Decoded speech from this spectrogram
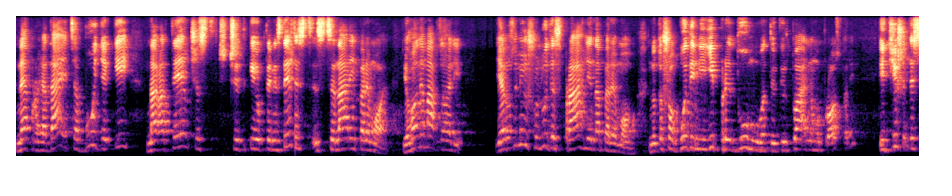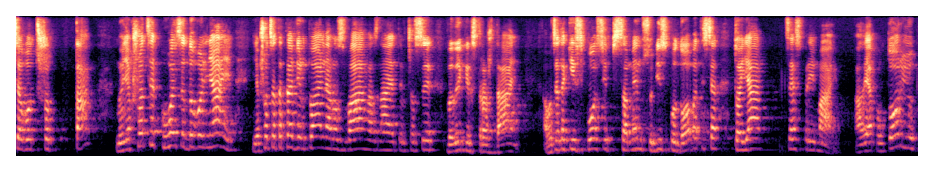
не проглядається будь-який наратив чи, чи такий оптимістичний сценарій перемоги. Його нема взагалі. Я розумію, що люди спраглі на перемогу. Ну то що, будемо її придумувати в віртуальному просторі і тішитися, от що так? Ну якщо це когось задовольняє, якщо це така віртуальна розвага, знаєте, в часи великих страждань, а оце такий спосіб самим собі сподобатися, то я це сприймаю. Але я повторюю,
